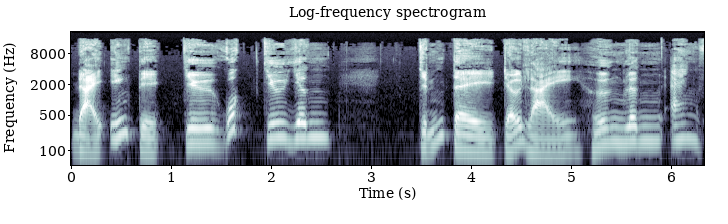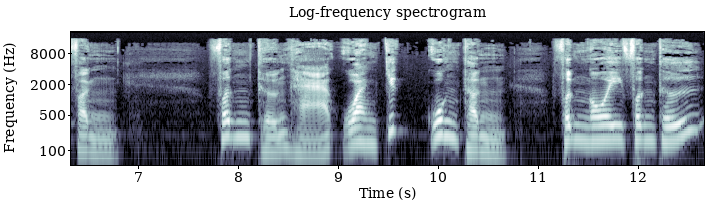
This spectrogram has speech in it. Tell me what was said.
đại yến tiệc chư quốc chư dân, chỉnh tề trở lại hương lân an phần, phân thượng hạ quan chức quân thần, phân ngôi phân thứ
